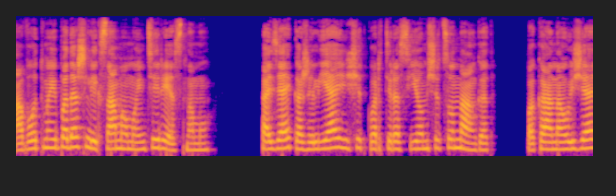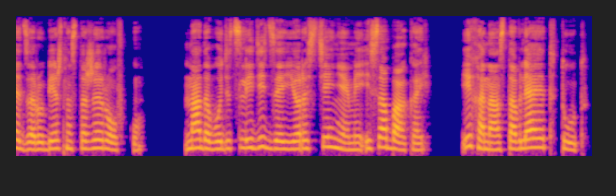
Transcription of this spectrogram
А вот мы и подошли к самому интересному. Хозяйка жилья ищет квартиросъемщицу на год, пока она уезжает за рубеж на стажировку. Надо будет следить за ее растениями и собакой. Их она оставляет тут.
